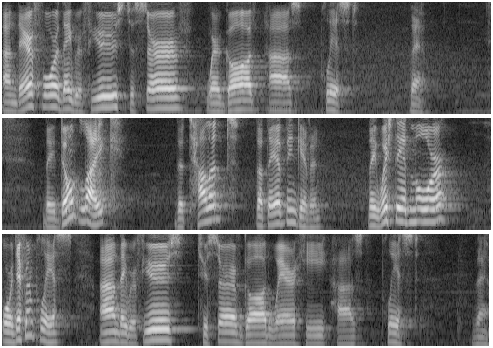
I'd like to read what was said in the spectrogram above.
and therefore they refuse to serve where God has placed them. They don't like the talent that they have been given. They wish they had more or a different place, and they refuse to serve God where He has placed them.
